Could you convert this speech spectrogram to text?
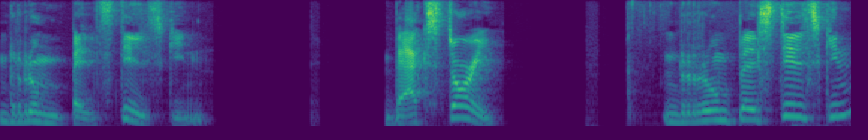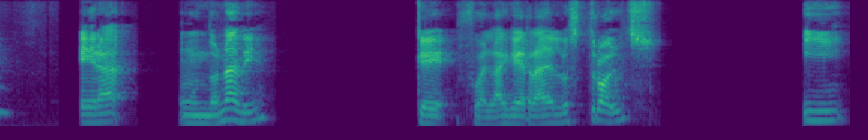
Rumpelstiltskin. Backstory. Rumpelstiltskin era un donadie que fue a la guerra de los trolls y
